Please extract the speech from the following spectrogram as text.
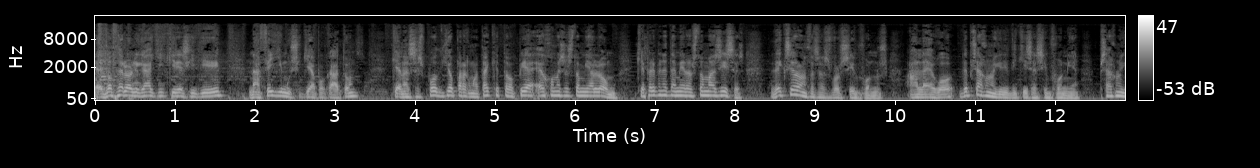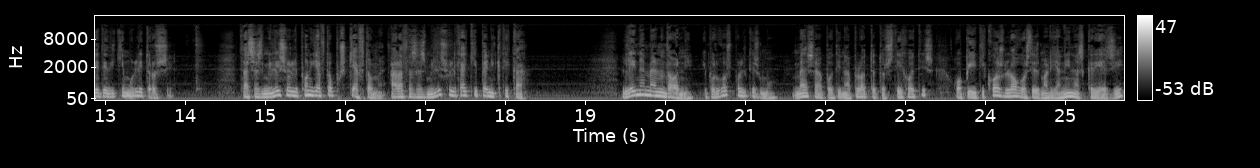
Εδώ θέλω λιγάκι κυρίες και κύριοι να φύγει η μουσική από κάτω και να σας πω δύο πραγματάκια τα οποία έχω μέσα στο μυαλό μου και πρέπει να τα μοιραστώ μαζί σας. Δεν ξέρω αν θα σας βρω σύμφωνου, αλλά εγώ δεν ψάχνω για τη δική σας συμφωνία. Ψάχνω για τη δική μου λύτρωση. Θα σας μιλήσω λοιπόν για αυτό που σκέφτομαι, αλλά θα σας μιλήσω λιγάκι υπενικτικά. Λίνε Μενδώνη, Υπουργός Πολιτισμού, μέσα από την απλότητα το στίχο της, ο ποιητικός λόγος της Μαριανίνας Κριεζή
